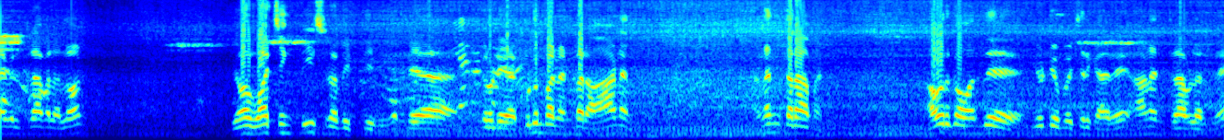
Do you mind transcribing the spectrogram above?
I will travel alone. You are வாட்சிங் Peace Rabbit டிவி என்னுடைய எங்களுடைய குடும்ப நண்பர் ஆனந்த் அனந்தராமன். அவருக்கும் வந்து யூடியூப் வச்சுருக்காரு ஆனந்த் ட்ராவலர்னு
